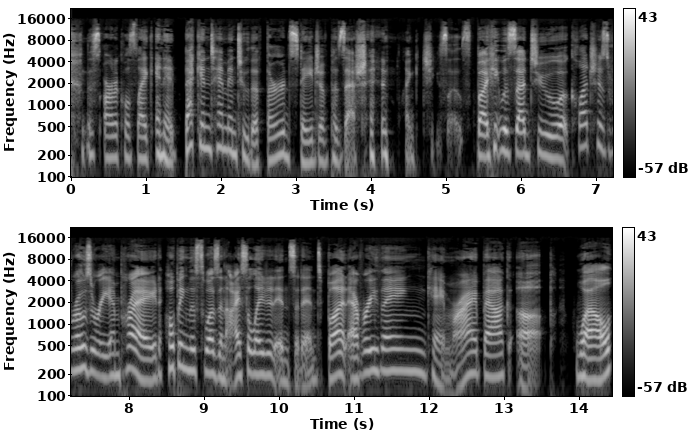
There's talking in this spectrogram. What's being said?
this article's like, and it beckoned him into the third stage of possession, like Jesus. But he was said to clutch his rosary and prayed, hoping this was an isolated incident, but everything came right back up. Well,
